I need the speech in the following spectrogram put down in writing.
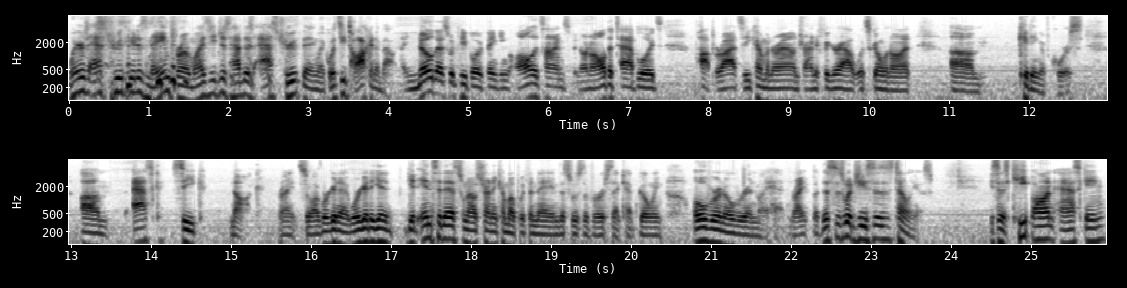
Where's Ask Truth get his name from? Why does he just have this Ask Truth thing? Like what's he talking about?" I know that's what people are thinking all the time. It's been on all the tabloids, paparazzi coming around trying to figure out what's going on. Um, kidding, of course. Um, ask, seek, knock right so we're gonna we're gonna get get into this when i was trying to come up with a name this was the verse that kept going over and over in my head right but this is what jesus is telling us he says, Keep on asking,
